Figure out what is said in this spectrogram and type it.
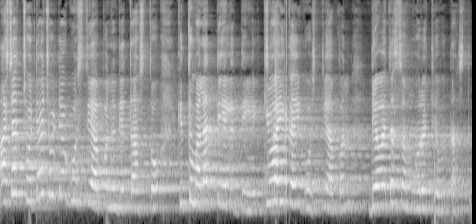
अशा छोट्या छोट्या गोष्टी आपण देत असतो की तुम्हाला तेल दे किंवा काही गोष्टी आपण देवाच्या समोर ठेवत असतो.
